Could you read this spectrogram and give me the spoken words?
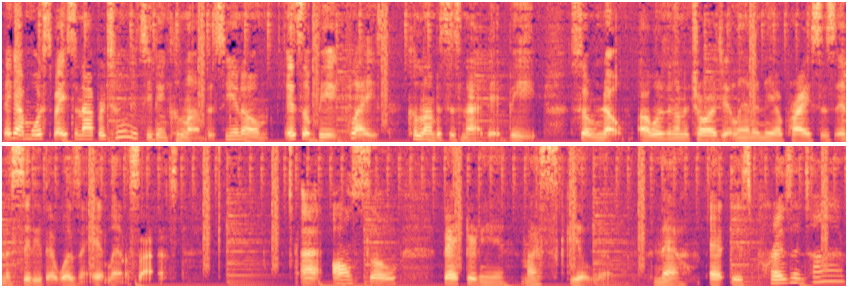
They got more space and opportunity than Columbus. You know, it's a big place. Columbus is not that big, so no, I wasn't going to charge Atlanta nail prices in a city that wasn't Atlanta sized. I also factored in my skill level. Now, at this present time,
